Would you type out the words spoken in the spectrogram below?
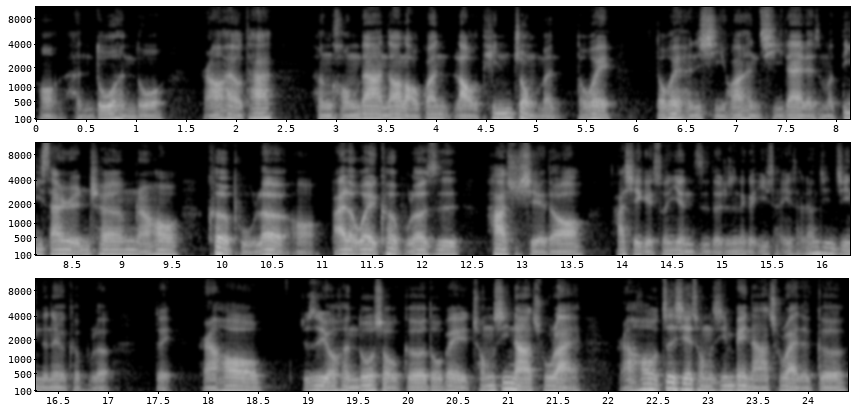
哦，很多很多，然后还有他很红的，你知道老观老听众们都会。都会很喜欢、很期待的，什么第三人称，然后克普勒哦，白了位，克普勒是 Hush 写的哦，他写给孙燕姿的，就是那个一闪一闪亮晶晶的那个克普勒，对，然后就是有很多首歌都被重新拿出来，然后这些重新被拿出来的歌，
